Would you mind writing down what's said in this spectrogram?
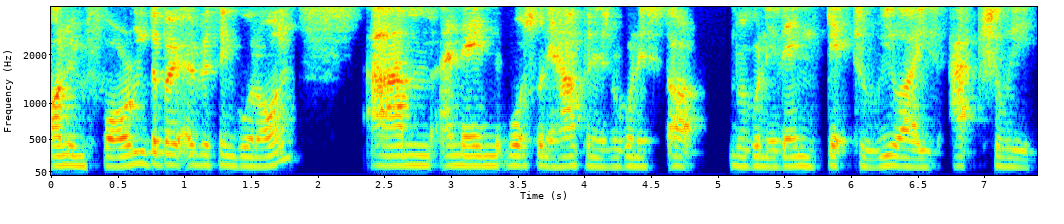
uninformed about everything going on um and then what's going to happen is we're going to start we're going to then get to realize actually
